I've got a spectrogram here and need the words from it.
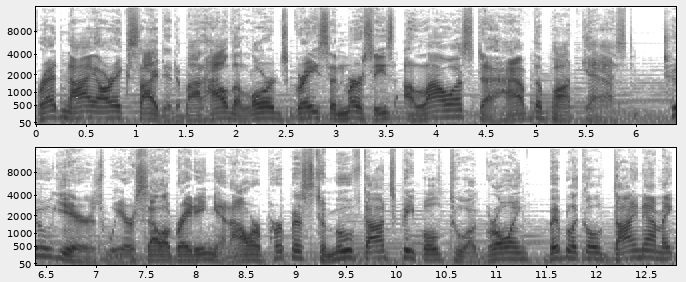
Fred and I are excited about how the Lord's grace and mercies allow us to have the podcast. Two years we are celebrating in our purpose to move God's people to a growing, biblical, dynamic,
